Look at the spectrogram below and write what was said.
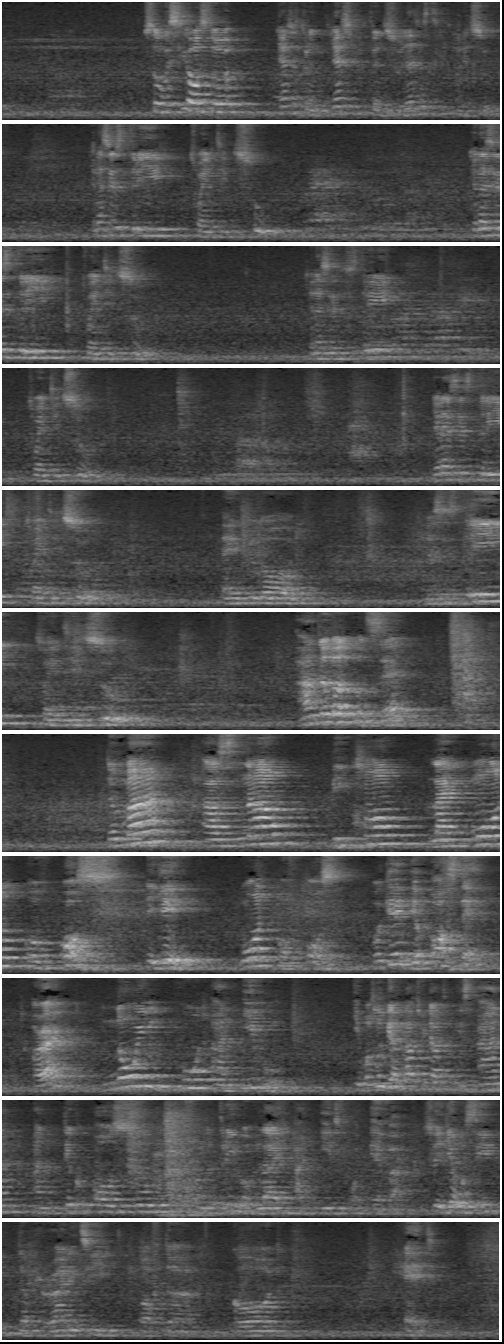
So we see also Genesis 20, Genesis 22, Genesis 3 22. Genesis 3 22. Genesis 3 22. Genesis 3 22. Genesis 3 22. Thank you, Lord. Genesis 3 22. And the Lord said, The man has now become like one of us. Again, one of us. Okay, the us there. Alright? knowing good and evil. He must not be allowed to eat out his hand and take also from the tree of life and eat forever. So again, we see the plurality of the God head.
